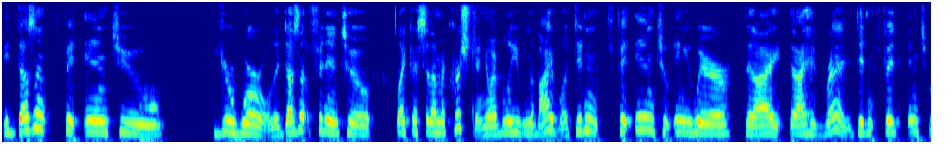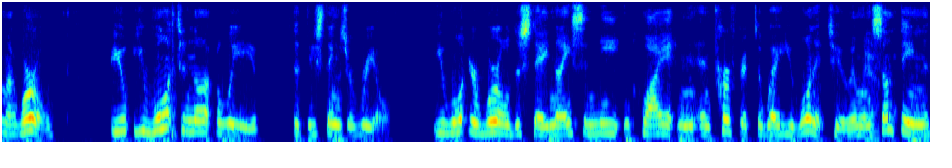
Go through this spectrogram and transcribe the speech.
it doesn't fit into your world. It doesn't fit into like I said, I'm a Christian. You know, I believe in the Bible. It didn't fit into anywhere that I that I had read. It didn't fit into my world. You you want to not believe that these things are real. You want your world to stay nice and neat and quiet and, and perfect the way you want it to. And when Yeah. something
